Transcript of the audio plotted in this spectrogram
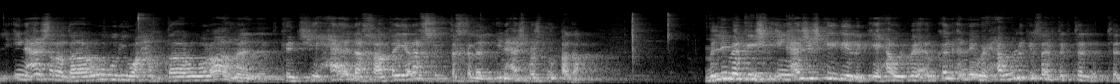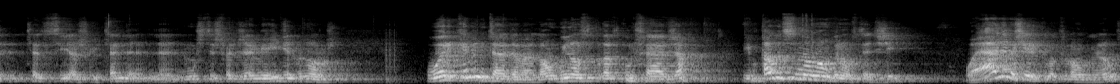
الإنعاش راه ضروري واحد الضرورة ما كتجي حالة خطيرة خصك تدخل الإنعاش باش تنقذها. ملي ما كاينش الإنعاش اش كيدير لك؟ كيحاول ما امكن أنه يحولك يصيفطك حتى لل CHU حتى المستشفى الجامعي ديال بن رشد وركب انت دابا l'ambulance تقدر تكون خارجة يبقاو يتسناو l'ambulance تجي وعاد باش يركبك في l'ambulance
